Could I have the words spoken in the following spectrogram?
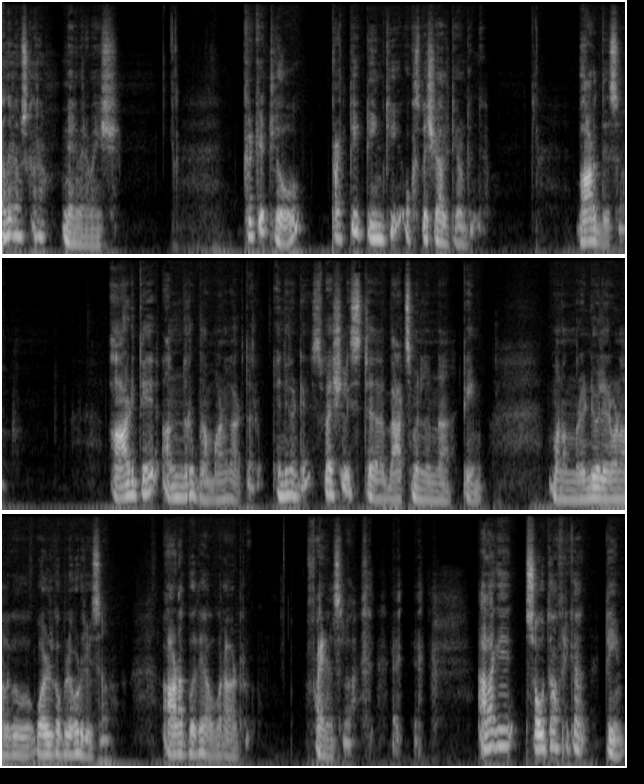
అందరూ నమస్కారం. నేను రమేష్. క్రికెట్లో ప్రతి టీంకి ఒక స్పెషాలిటీ ఉంటుంది. భారతదేశం ఆడితే అందరూ బ్రహ్మాండంగా ఆడతారు. ఎందుకంటే స్పెషలిస్ట్ బ్యాట్స్మెన్లు ఉన్న టీం. మనం రెండు వేల ఇరవై నాలుగు వరల్డ్ కప్లో కూడా చూసాం. ఆడకపోతే ఎవరు ఆడరు. ఫైనల్స్లో. అలాగే సౌత్ ఆఫ్రికా టీం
